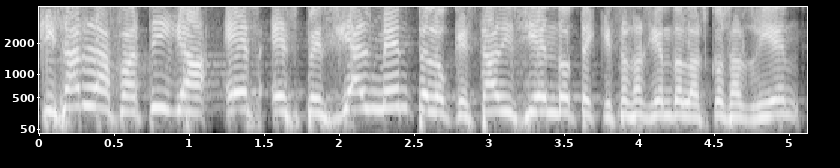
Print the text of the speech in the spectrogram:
Quizás la fatiga es especialmente lo que está diciéndote que estás haciendo las cosas bien.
